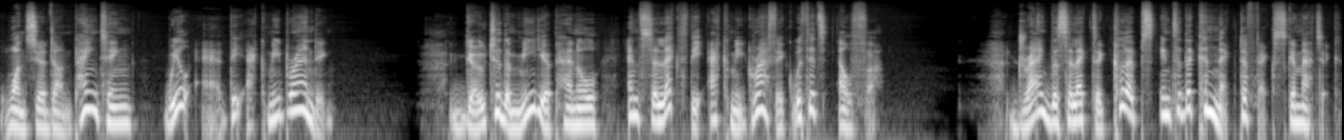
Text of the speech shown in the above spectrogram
Once you're done painting, we'll add the Acme branding. Go to the Media panel and select the Acme graphic with its alpha. Drag the selected clips into the Connect Effects schematic.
